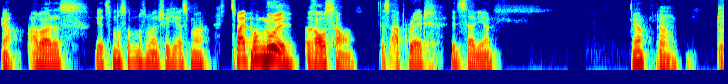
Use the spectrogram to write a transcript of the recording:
Ja, aber das, jetzt muss, muss man natürlich erstmal 2.0 raushauen, das Upgrade installieren. Ja. Ja du,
